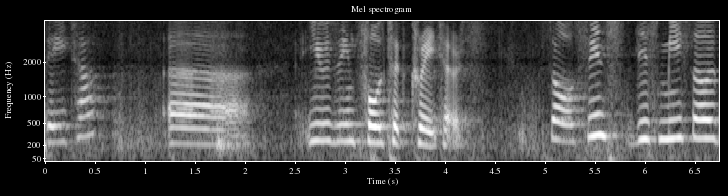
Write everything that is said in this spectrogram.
data uh, using faulted craters. So since this method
